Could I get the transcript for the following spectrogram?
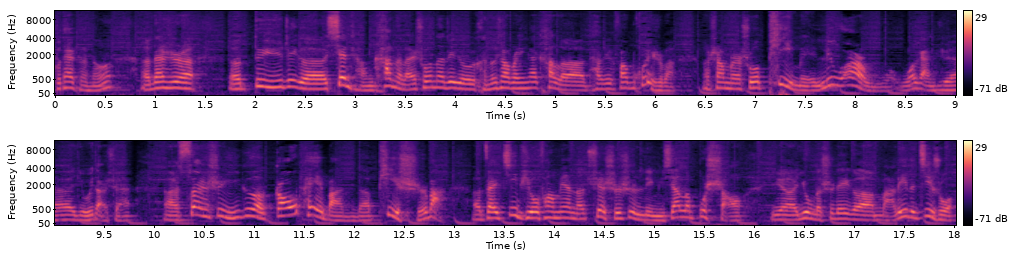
不太可能。呃，但是呃，对于这个现场看的来说呢，这个很多小伙伴应该看了它这个发布会是吧？那上面说媲美六二五，我感觉有一点悬啊，算是一个高配版的 P 十吧。呃，在 GPU 方面呢，确实是领先了不少，也用的是这个马力的技术。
